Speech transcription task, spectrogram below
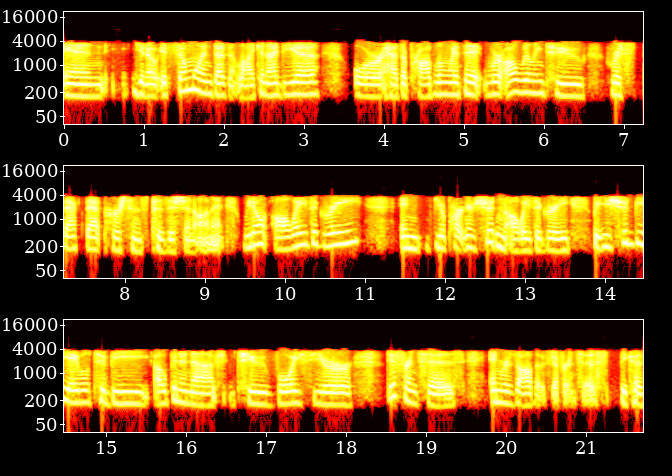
And, you know, if someone doesn't like an idea or has a problem with it, we're all willing to respect that person's position on it. We don't always agree, and your partner shouldn't always agree, but you should be able to be open enough to voice your differences and resolve those differences because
